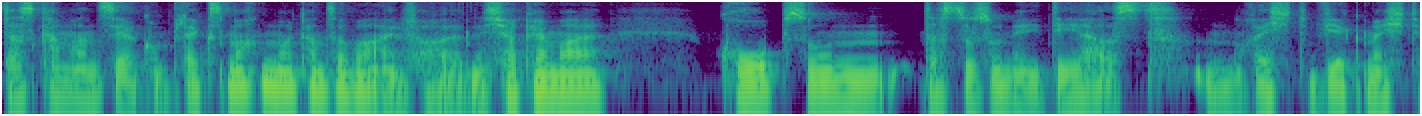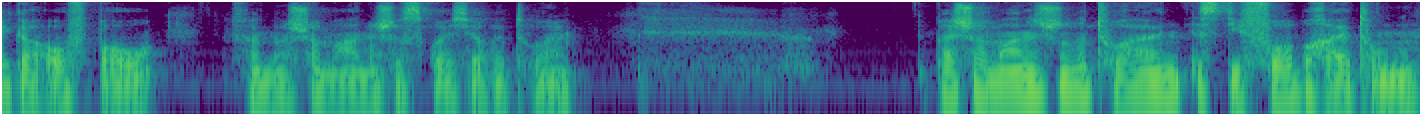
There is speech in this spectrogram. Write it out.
das kann man sehr komplex machen, man kann es aber einfach halten. Ich habe ja mal grob so ein, dass du so eine Idee hast, ein recht wirkmächtiger Aufbau für ein schamanisches Räucherritual. Bei schamanischen Ritualen ist die Vorbereitung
